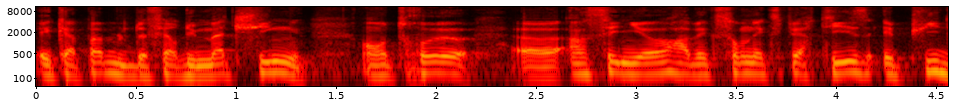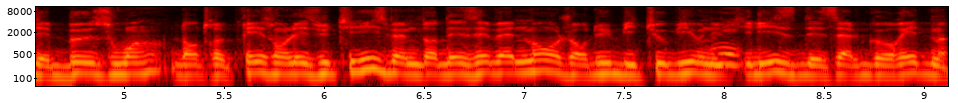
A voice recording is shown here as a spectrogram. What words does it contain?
est capable de faire du matching entre un senior avec son expertise et puis des besoins d'entreprise. On les utilise même dans des événements aujourd'hui B2B, on utilise des algorithmes,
